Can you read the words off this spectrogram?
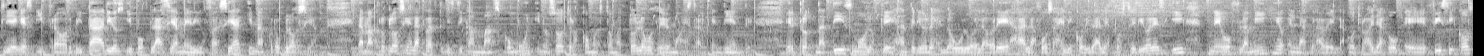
pliegues infraorbitarios, hipoplasia mediofacial y macroglosia. La macroglosia es la característica más común y nosotros como estomatólogos debemos estar pendientes. El prognatismo, los pliegues anteriores del lóbulo de la oreja, las fosas helicoidales posteriores y nevoflamingio en la clavela. Otros hallazgos eh, físicos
